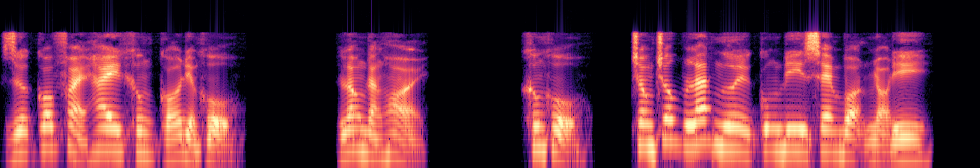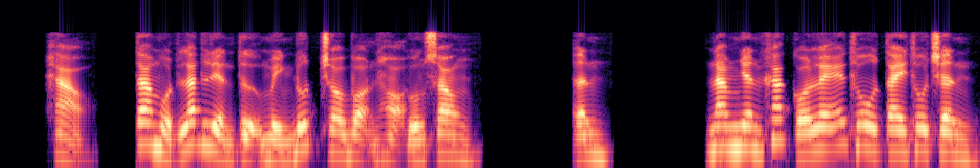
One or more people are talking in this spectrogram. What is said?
Dược có phải hay không có điểm khổ? Long đằng hỏi. Không khổ, trong chốc lát ngươi cũng đi xem bọn nhỏ đi. Hảo, ta một lát liền tự mình đút cho bọn họ uống xong. Ân. Nam nhân khác có lẽ thô tay thô chân,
